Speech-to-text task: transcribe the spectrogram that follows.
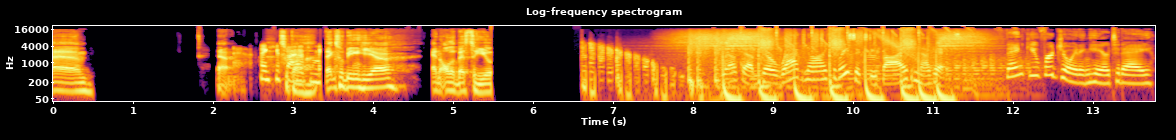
Um, yeah. Thank you Super. for having me. Thanks for being here and all the best to you. Welcome to Ragnar 365 Nuggets. Thank you for joining here today.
